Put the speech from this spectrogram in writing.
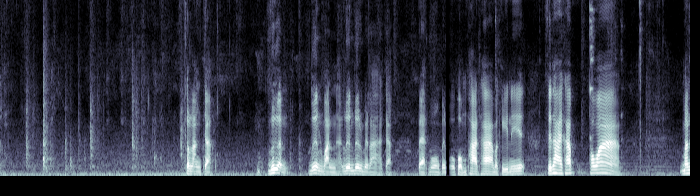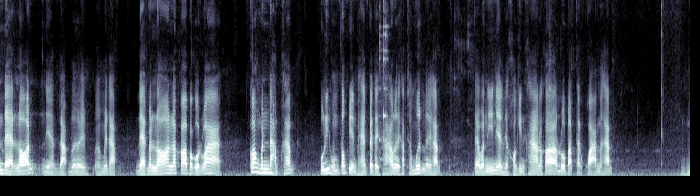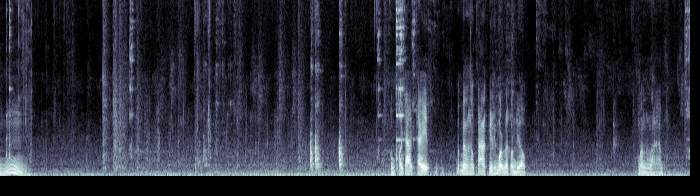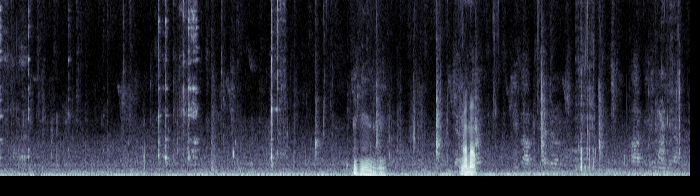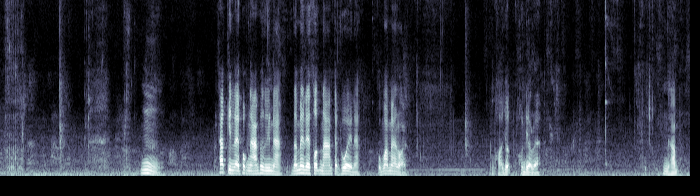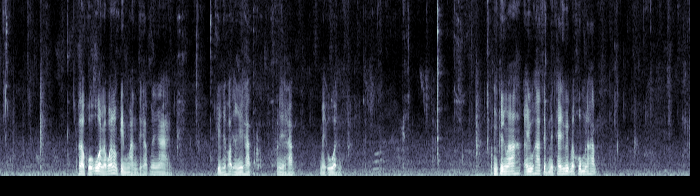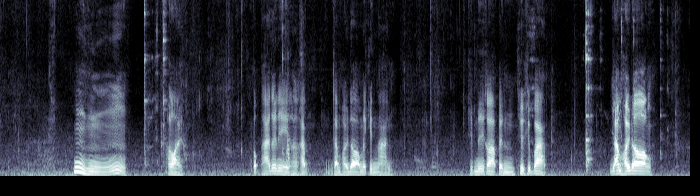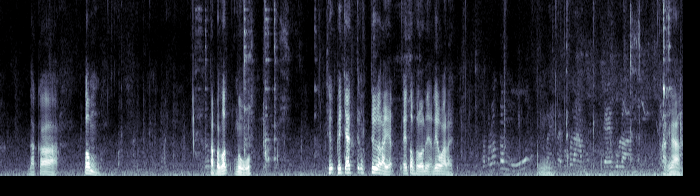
กำลังจะเลื่อนเลื่อนวันฮะเลื่อนเลื่อนเวลาจาก8โมงเป็นโอ้ผมพลาดท่าเมื่อกี้นี้ เสียดายครับ เพราะว่ามันแดดร้อนเนี่ยดับเลยเออไม่ดับ แดดมันร้อนแล้วก็ปรากฏว่ากล้องมันดับครับพรุ่งนี้ผมต้องเปลี่ยนแผนไปแต่เช้าเลยครับเช้ามืดเลยครับ แต่วันนี้เนี่ยเดี๋ยวขอกินข้าวแล้วก็รวบรัดตัดความนะครับ อื้อ ผมขออนุญาตใช้ไม่ต้องการกินให้หมดเลยคนเดียว มันอร่อยครับอื้อร่อยมากอืม ถ้ากินอะไรพวกน้ำพวกนี้นะแล้วไม่ได้ซดน้ำจากถ้วยนะ ผมว่าไม่อร่อย ขอยศคนเดียวเลยนะครับ เรากลัวอ้วนเราก็ต้องกินมันสิครับง่ายๆ กินเฉพาะอย่างนี้ครับ นี่ครับ ไม่อ้วน จริงๆแล้วอายุห้าสิบเนี่ยใช้ชีวิตมาคุ้มแล้วครับ อือหือร่อยตบท้ายด้วยนี่นะครับยำหอยดองไม่กินนาน คลิปนี้ก็เป็นชื่อคลิปว่า ยำหอยดอง แล้วก็ต้มสับปะรดหมูชื่อพี่แจ๊คชื่ออะไรอะไอ้ต้มสับปะรดเนี่ยเรียกว่าอะไรสับปะรดต้มหมูอืมใส่แบบโบราณแกงโบราณหายาก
